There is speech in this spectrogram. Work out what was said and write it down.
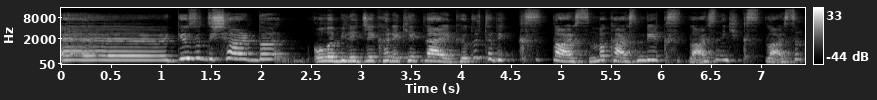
ee, gözü dışarıda olabilecek hareketler yapıyordur. Tabii kısıtlarsın, bakarsın bir kısıtlarsın, iki kısıtlarsın.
